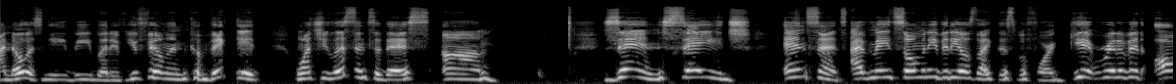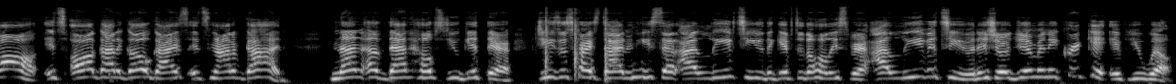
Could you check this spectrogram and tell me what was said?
I know it's need be, but if you're feeling convicted once you listen to this, um, Zen, Sage, incense. I've made so many videos like this before. Get rid of it all. It's all gotta go, guys. It's not of God. None of that helps you get there. Jesus Christ died and he said, I leave to you the gift of the Holy Spirit. I leave it to you. It is your Jiminy Cricket, if you will.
